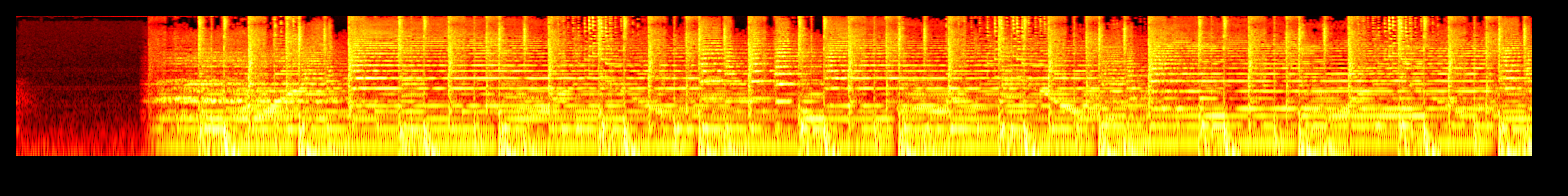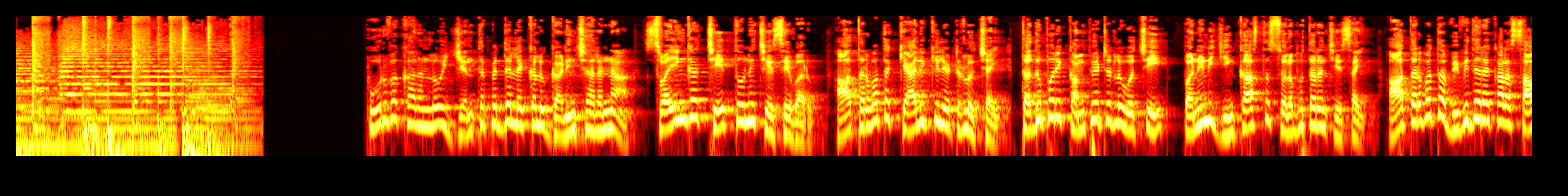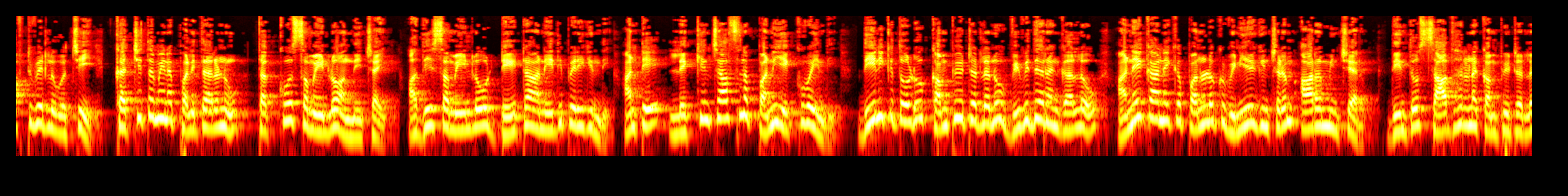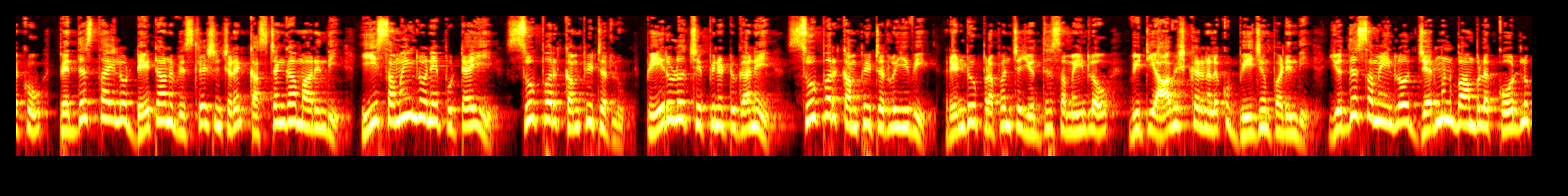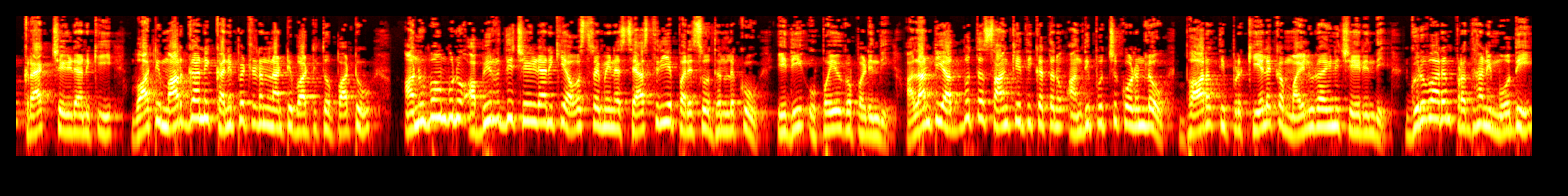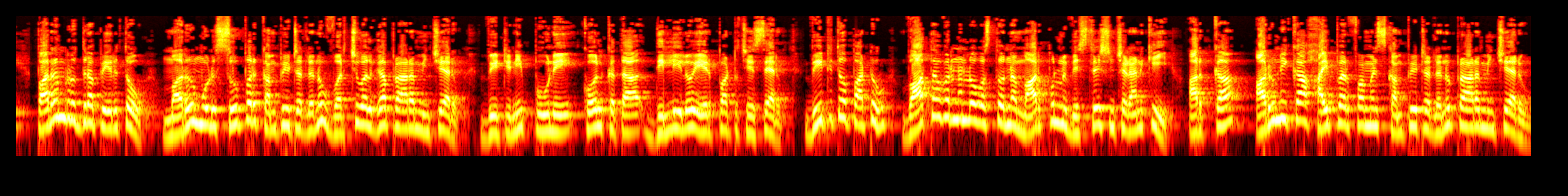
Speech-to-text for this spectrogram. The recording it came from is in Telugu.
పూర్వకాలంలో ఎంత పెద్ద లెక్కలు గణించాలన్నా స్వయంగా చేత్తోనే చేసేవారు. ఆ తర్వాత క్యాలిక్యులేటర్లు వచ్చాయి. తదుపరి కంప్యూటర్లు వచ్చి పనిని ఇంకాస్త సులభతరం చేశాయి. ఆ తర్వాత వివిధ రకాల సాఫ్ట్వేర్లు వచ్చి ఖచ్చితమైన ఫలితాలను తక్కువ సమయంలో అందించాయి. అదే సమయంలో డేటా అనేది పెరిగింది. అంటే లెక్కించాల్సిన పని ఎక్కువైంది. దీనికి తోడు కంప్యూటర్లను వివిధ రంగాల్లో అనేకానేక పనులకు వినియోగించడం ఆరంభించారు. దీంతో సాధారణ కంప్యూటర్లకు పెద్ద స్థాయిలో డేటాను విశ్లేషించడం కష్టంగా మారింది. ఈ సమయంలోనే పుట్టాయి సూపర్ కంప్యూటర్లు. పేరులో చెప్పినట్టుగానే సూపర్ కంప్యూటర్లు ఇవి. రెండు ప్రపంచ యుద్ధ సమయంలో వీటి ఆవిష్కరణలకు బీజం పడింది. యుద్ధ సమయంలో జర్మన్ బాంబుల కోడ్ను క్రాక్ చేయడానికి వాటి మార్గాన్ని కనిపెట్టడం లాంటి వాటితో పాటు అణుబాంబును అభివృద్ధి చేయడానికి అవసరమైన శాస్త్రీయ పరిశోధనలకు ఇది ఉపయోగపడింది. అలాంటి అద్భుత సాంకేతికతను అందిపుచ్చుకోవడంలో భారత్ ఇప్పుడు కీలక మైలురాయిని చేరింది. గురువారం ప్రధాని మోదీ పరం రుద్ర పేరుతో మరో మూడు సూపర్ కంప్యూటర్లను వర్చువల్గా ప్రారంభించారు. వీటిని పూణే కోల్కతా ఢిల్లీలో ఏర్పాటు చేశారు. వీటితో పాటు వాతావరణంలో వస్తున్న మార్పులను విశ్లేషించడానికి అర్కా అరుణిక హై పెర్ఫార్మెన్స్ కంప్యూటర్లను ప్రారంభించారు.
